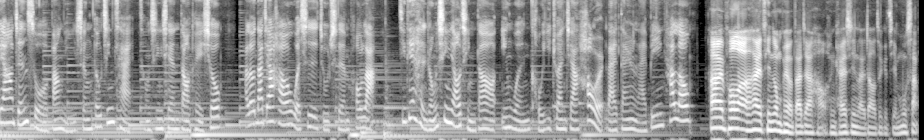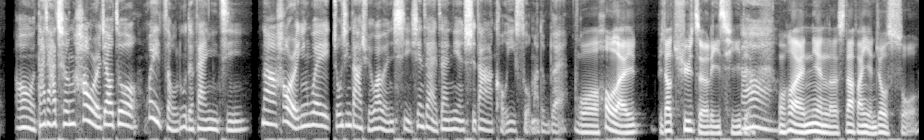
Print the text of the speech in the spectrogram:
牙诊所帮你一生都精彩，从新鲜到退休。Hello，大家好，我是主持人 Pola。今天很荣幸邀请到英文口译专家浩尔来担任来宾。Hello。嗨，Pola，嗨，听众朋友，大家好，很开心来到这个节目上。哦，大家称浩尔叫做会走路的翻译机。那浩尔因为中心大学外文系，现在也在念师大口译所嘛，对不对？我后来。比较曲折离奇一点，我后来念了斯大凡研究所，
